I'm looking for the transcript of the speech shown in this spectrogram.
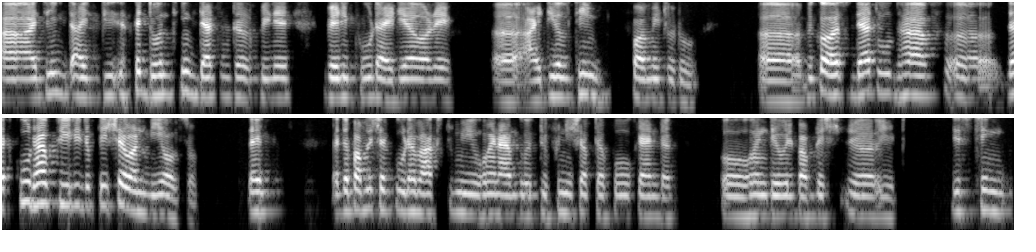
uh, I think I did, I don't think that would have been a very good idea or a uh, ideal thing for me to do. Uh, because that would have uh, that could have created a pressure on me also. Like the publisher could have asked me when I'm going to finish up the book and uh, oh, when they will publish uh, it. This thing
